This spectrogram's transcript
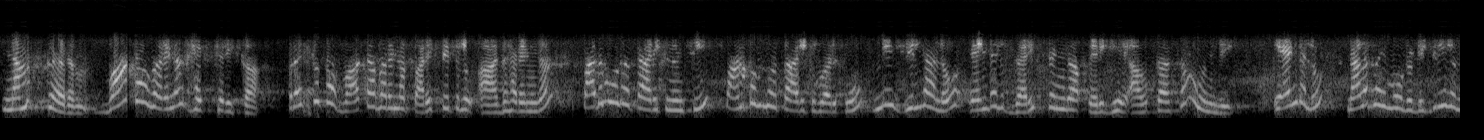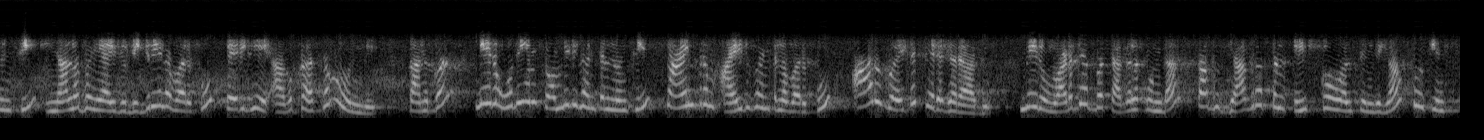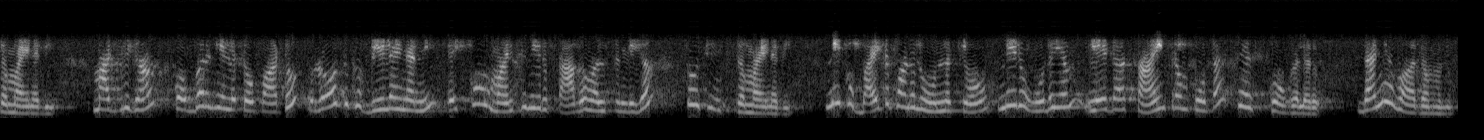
నమస్కారం. వాతావరణ హెచ్చరిక. ప్రస్తుత వాతావరణ పరిస్థితులు ఆధారంగా పదమూడో తారీఖు నుంచి పంతొమ్మిదో తారీఖు వరకు మీ జిల్లాలో ఎండలు గరిష్టంగా పెరిగే అవకాశం ఉంది. ఎండలు నలభై మూడు డిగ్రీల నుంచి నలభై ఐదు డిగ్రీల వరకు పెరిగే అవకాశం ఉంది. కనుక మీరు ఉదయం తొమ్మిది గంటల నుంచి సాయంత్రం ఐదు గంటల వరకు ఆరు బయట తిరగరాదు. మీరు వడదెబ్బ తగలకుండా తగు జాగ్రత్తలు తీసుకోవాల్సిందిగా సూచించటమైనది. మజ్జిగ కొబ్బరి నీళ్ళతో పాటు రోజుకు వీలైనన్ని ఎక్కువ మంచినీరు తాగవలసిందిగా సూచించటమైనది. మీకు బయట పనులు ఉన్నచో మీరు ఉదయం లేదా సాయంత్రం పూట చేసుకోగలరు. ధన్యవాదములు.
